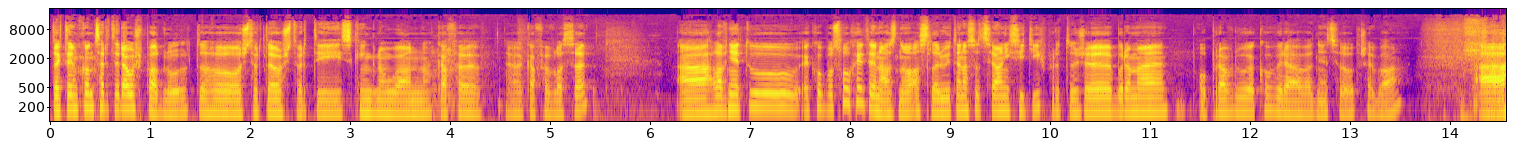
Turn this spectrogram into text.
Tak ten koncert teda už padl, toho 4.4. z King No One, kafe, eh, kafe v lese. A hlavně tu jako poslouchejte nás no a sledujte na sociálních sítích, protože budeme opravdu jako vydávat něco třeba. A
